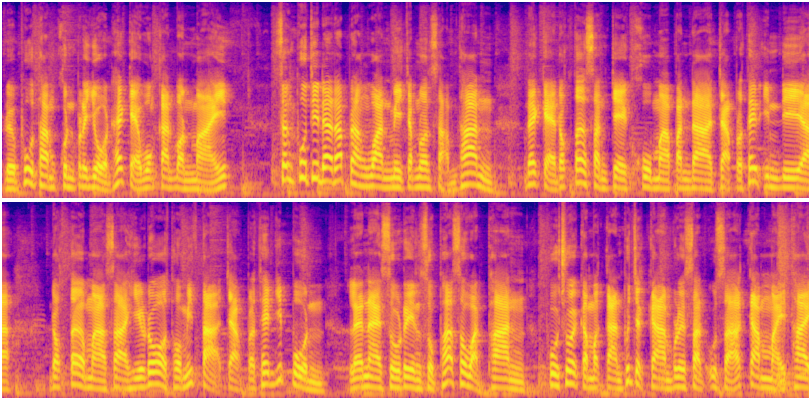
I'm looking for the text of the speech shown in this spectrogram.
หรือผู้ทำคุณประโยชน์ให้แก่วงการบ่อนไหม ซึ่งผู้ที่ได้รับรางวัลมีจำนวน 3 ท่าน ได้แก่ ดรซันเจคูมาปันดาจากประเทศอินเดีย ดรมาซาฮิโร่โทมิตะจากประเทศญี่ปุ่น และนายสุรินสุภาพสวัสดิ์พันธ์ผู้ช่วยกรรมการผู้จัดการบริษัทอุตสาหกรรมไหมไทย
